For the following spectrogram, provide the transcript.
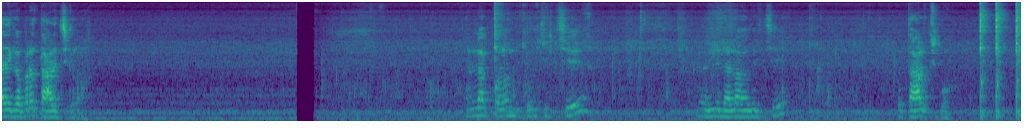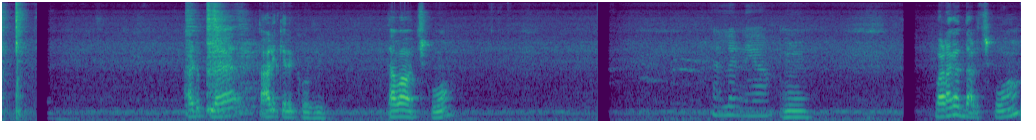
அதுக்கப்புறம் தாளிச்சுக்கலாம். நல்லா குழம்பு கொதிச்சிருச்சு. வந்து நல்லா வந்துருச்சு. இப்போ தாளிச்சுக்குவோம். அடுப்பில் தாளிக்கிறதுக்கு ஒரு தவா வச்சுக்குவோம். நல்லெண்ணெயா? ம். வடகம் தாளிச்சுக்குவோம்.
